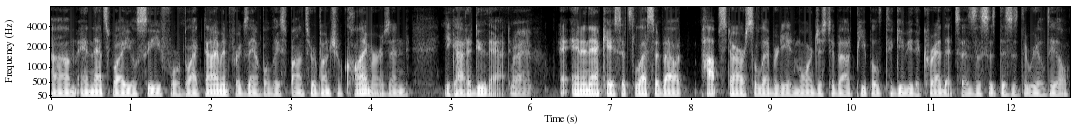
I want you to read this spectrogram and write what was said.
Um, and that's why you'll see for Black Diamond, for example, they sponsor a bunch of climbers, and you got to do that. Right. And in that case, it's less about pop star celebrity and more just about people to give you the cred that says this is this is the real deal.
